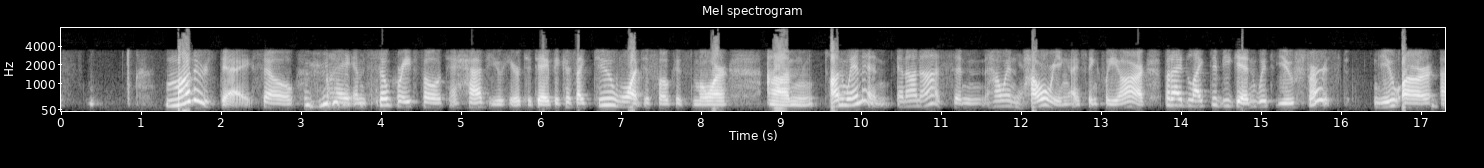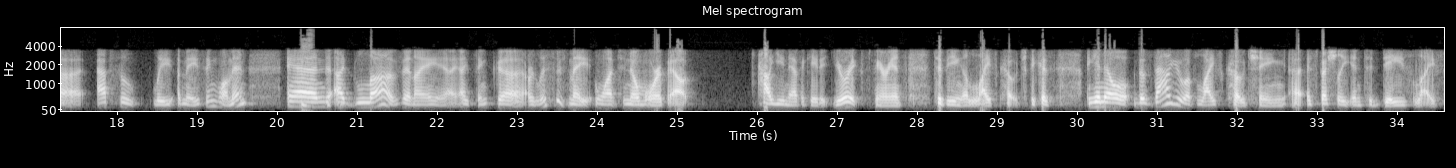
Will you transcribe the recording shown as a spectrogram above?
Mother's Day. So Mm-hmm. I am so grateful to have you here today because I do want to focus more um, on women and on us and how empowering I think we are. But I'd like to begin with you first. You are uh, absolutely amazing woman. And I'd love, and I, I think uh, our listeners may want to know more about how you navigated your experience to being a life coach. Because you know the value of life coaching uh, especially in today's life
